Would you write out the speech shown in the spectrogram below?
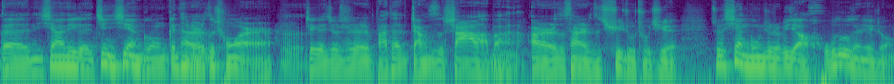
呃，你像这个晋献公跟他儿子重耳，这个就是把他长子杀了，把二儿子、三儿子驱逐出去。就献公就是比较糊涂的那种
